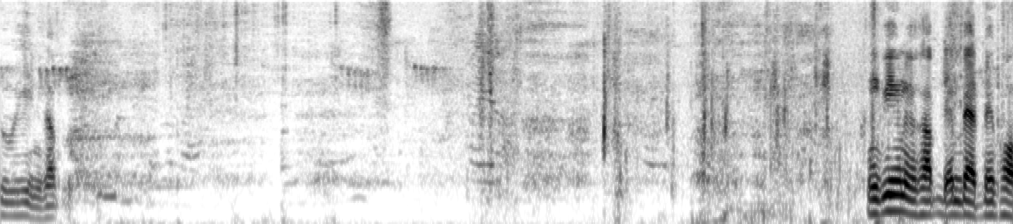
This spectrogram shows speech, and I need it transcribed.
รูหินครับ วิ่งเลยครับเดมแบตไม่พอ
